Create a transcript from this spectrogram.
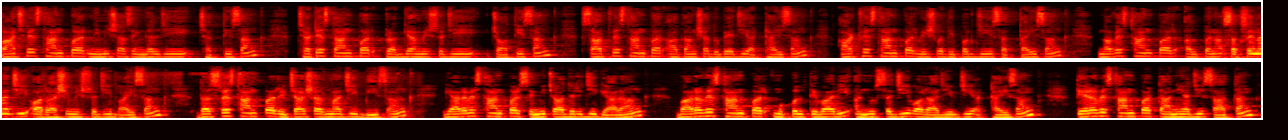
पाँचवें स्थान पर निमिषा सिंगल जी छत्तीस अंक, छठे स्थान पर प्रज्ञा मिश्र जी चौतीस अंक, सातवें स्थान पर आकांक्षा दुबे जी अट्ठाईस अंक, आठवें स्थान पर विश्व दीपक जी सत्ताईस अंक, नौवें स्थान पर अल्पना सक्सेना जी और राशि मिश्र जी बाईस अंक, दसवें स्थान पर ऋचा शर्मा जी बीस अंक, ग्यारहवें स्थान पर सिमी चौधरी जी ग्यारह अंक बारहवें स्थान पर मुकुल तिवारी अनुज सजीव और राजीव जी अट्ठाईस अंक। तेरहवें स्थान पर तानिया जी सात अंक।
